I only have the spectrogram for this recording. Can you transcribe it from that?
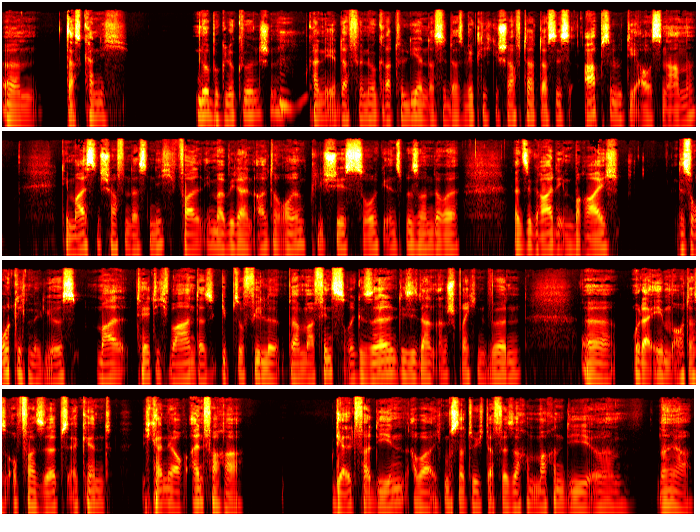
Ähm, das kann ich nur beglückwünschen, kann ihr dafür nur gratulieren, dass sie das wirklich geschafft hat. Das ist absolut die Ausnahme. Die meisten schaffen das nicht, fallen immer wieder in alte Rollenklischees zurück, insbesondere wenn sie gerade im Bereich des Rotlichtmilieus mal tätig waren. Das gibt so viele, sagen wir mal, finstere Gesellen, die sie dann ansprechen würden. Äh, oder eben auch das Opfer selbst erkennt. Ich kann ja auch einfacher Geld verdienen, aber ich muss natürlich dafür Sachen machen, die, ähm, naja,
